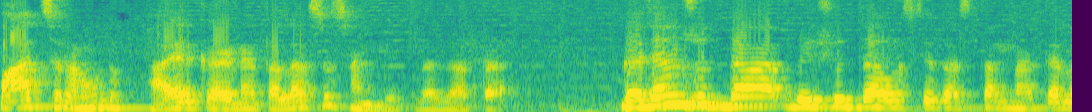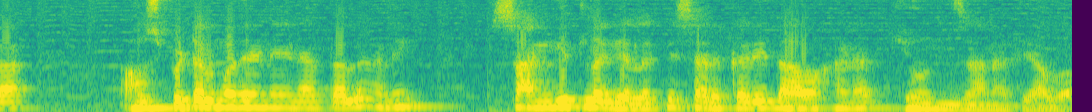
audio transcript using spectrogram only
पाच राऊंड फायर करण्यात आला असं सांगितलं जातं. गजानन सुद्धा बेशुद्ध अवस्थेत असताना त्याला हॉस्पिटलमध्ये नेण्यात आलं आणि सांगितलं गेलं की सरकारी दवाखान्यात घेऊन जाण्यात यावं.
